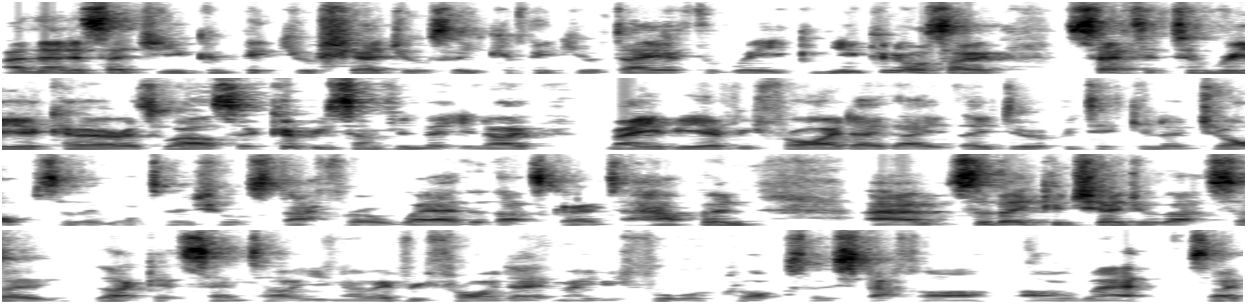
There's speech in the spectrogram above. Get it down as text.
and then essentially you can pick your schedule. So you can pick your day of the week, and you can also set it to reoccur as well. So it could be something that you know maybe every Friday they they do a particular job, so they want to ensure staff are aware that that's going to happen. Um, so they could schedule that so that gets sent out, you know, every Friday at maybe four o'clock, so staff are are aware. So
